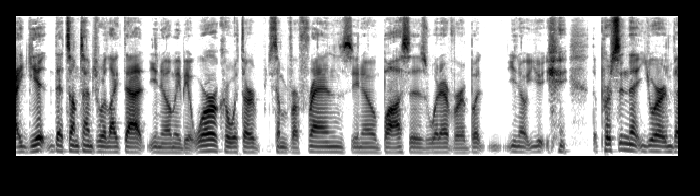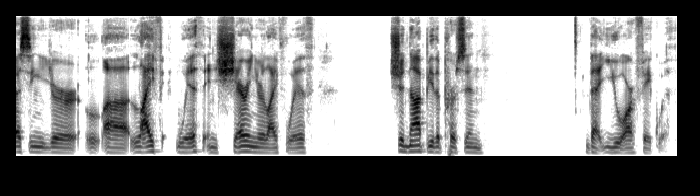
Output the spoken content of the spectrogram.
I get that sometimes we're like that, you know, maybe at work or with our some of our friends, you know, bosses, whatever. But you know, you the person that you are investing your uh, life with and sharing your life with should not be the person that you are fake with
